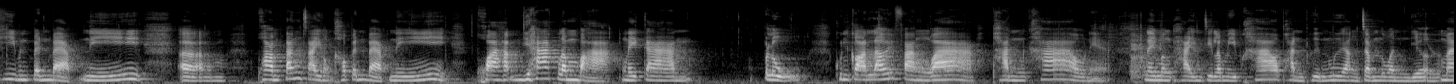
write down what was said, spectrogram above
ธีมันเป็นแบบนี้ความตั้งใจของเขาเป็นแบบนี้ ความยากลำบากในการปลูก คุณกรเล่าให้ฟังว่าพันธุ์ข้าวเนี่ยในเมืองไทยจริงๆเรามีข้าวพันธุ์พื้นเมืองจำนวนเยอะม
